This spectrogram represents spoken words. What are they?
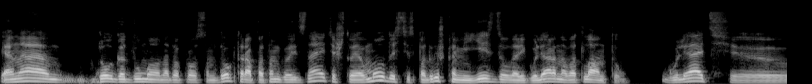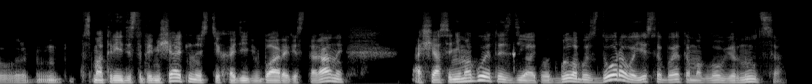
и она долго думала над вопросом доктора, а потом говорит, знаете, что я в молодости с подружками ездила регулярно в Атланту гулять, э, смотреть достопримечательности, ходить в бары, рестораны. А сейчас я не могу это сделать. Вот было бы здорово, если бы это могло вернуться.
